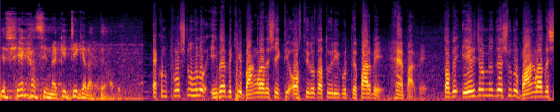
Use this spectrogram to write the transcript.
যে শেখ হাসিনাকে টিকে রাখতে হবে। এখন প্রশ্ন হলো এভাবে কি বাংলাদেশে একটি অস্থিরতা তৈরি করতে পারবে? হ্যাঁ পারবে। তবে এর জন্য যে শুধু বাংলাদেশ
